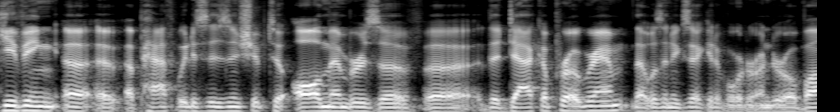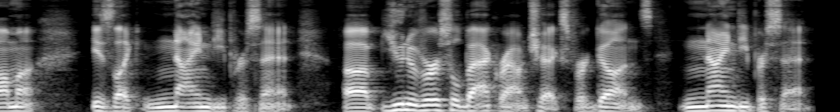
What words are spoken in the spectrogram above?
giving a, a, pathway to citizenship to all members of uh, the DACA program that was an executive order under Obama is like ninety percent. Uh, universal background checks for guns, ninety percent.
